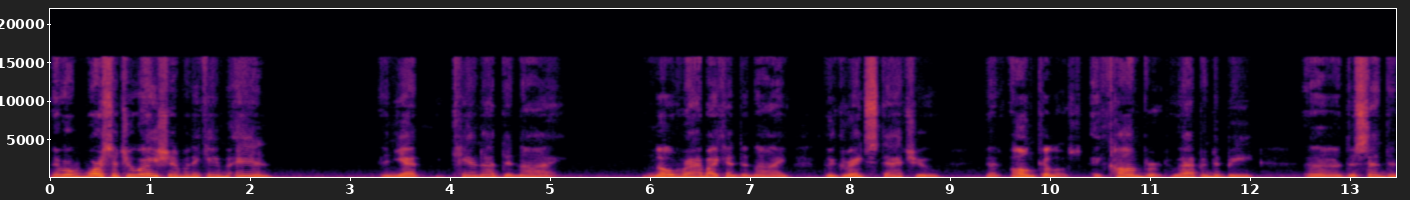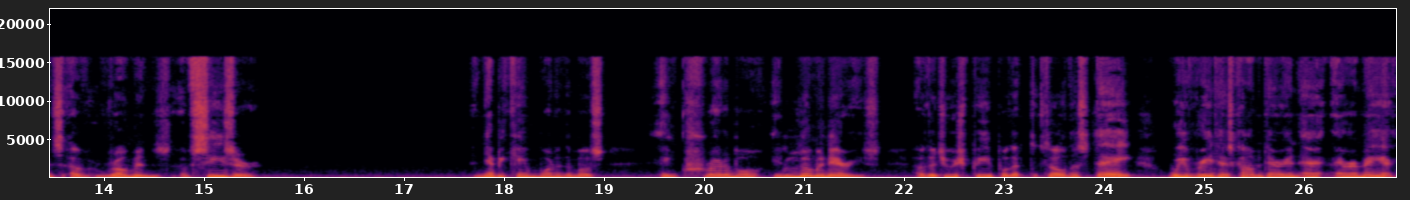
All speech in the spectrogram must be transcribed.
They were worse situation when they came in. And yet, you cannot deny, no rabbi can deny the great statue that Onkelos, a convert who happened to be uh, descendants of Romans, of Caesar, and yet became one of the most incredible illuminaries of the Jewish people that till this day we read his commentary in Aramaic.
